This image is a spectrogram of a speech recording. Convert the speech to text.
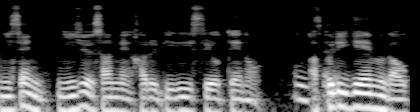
2023年春リリース予定のアプリゲームがお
